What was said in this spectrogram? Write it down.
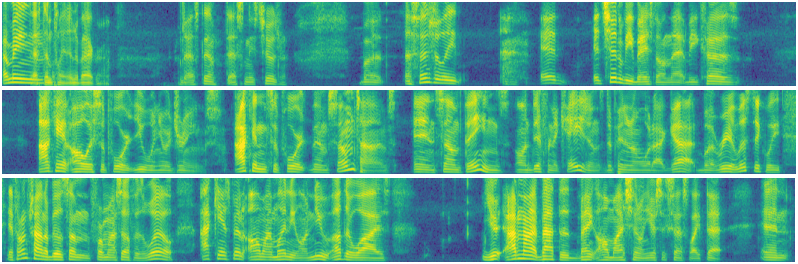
i mean that's them playing in the background. That's them, Destiny's Children. But essentially, it it shouldn't be based on that because I can't always support you in your dreams. I can support them sometimes in some things on different occasions, depending on what I got. But realistically, if I'm trying to build something for myself as well, I can't spend all my money on you. Otherwise, you're I'm not about to bank all my shit on your success like that. And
